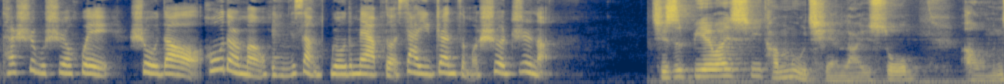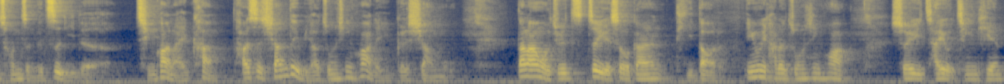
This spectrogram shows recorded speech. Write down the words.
它是不是会受到 holder 们影响？roadmap 的下一站怎么设置呢？其实 B A Y C 它目前来说啊，我们从整个治理的情况来看，它是相对比较中心化的一个项目。当然，我觉得这也是我刚刚提到的，因为它的中心化，所以才有今天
